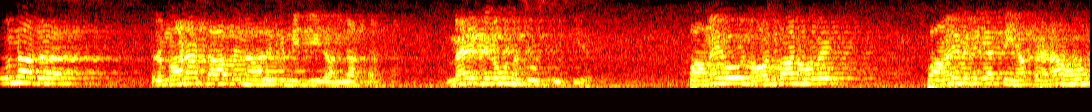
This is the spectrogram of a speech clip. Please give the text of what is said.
ਉਹਨਾਂ ਦਾ ਰਮਾਣਾ ਸਾਹਿਬ ਦੇ ਨਾਲ ਇੱਕ ਨਿੱਜੀ ਰੰਗਤ ਹੈ। ਮੈਂ ਇਹ ਦਿਲੋਂ ਮਹਿਸੂਸ ਕੀਤੀ ਹੈ। ਭਾਵੇਂ ਉਹ ਨੌਜਵਾਨ ਹੋਵੇ, ਭਾਵੇਂ ਮੇਰੀਆਂ ਧੀਆਂ ਭੈਣਾਂ ਹੋਣ,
